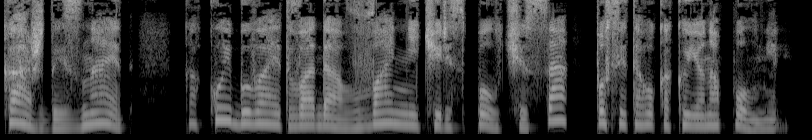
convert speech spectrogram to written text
Каждый знает, какой бывает вода в ванне через полчаса после того, как ее наполнили.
